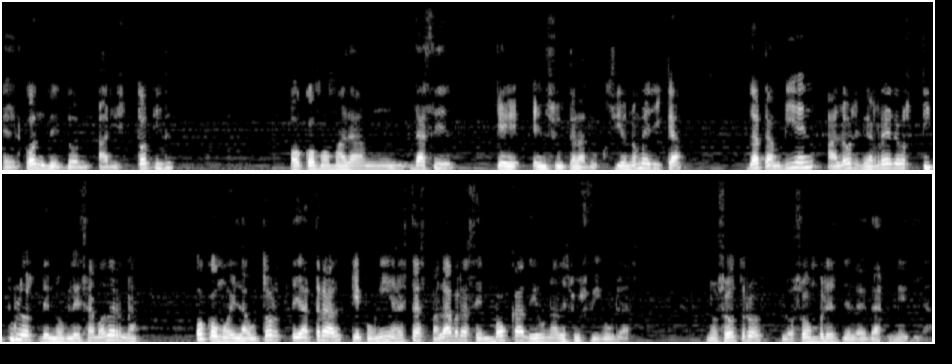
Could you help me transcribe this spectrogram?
el conde don Aristótil, o como Madame Dacier, que en su traducción homérica da también a los guerreros títulos de nobleza moderna, o como el autor teatral que ponía estas palabras en boca de una de sus figuras. Nosotros, los hombres de la Edad Media.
